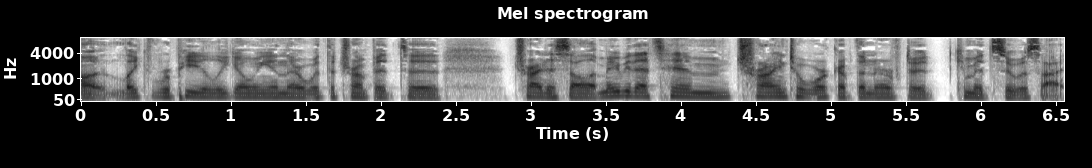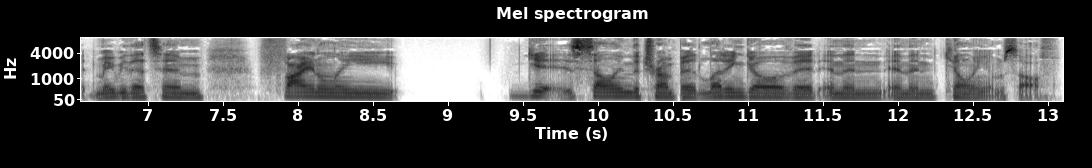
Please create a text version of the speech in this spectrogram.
uh, like repeatedly going in there with the trumpet to try to sell it. Maybe that's him trying to work up the nerve to commit suicide. Maybe that's him finally get selling the trumpet, letting go of it, and then and then killing himself.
